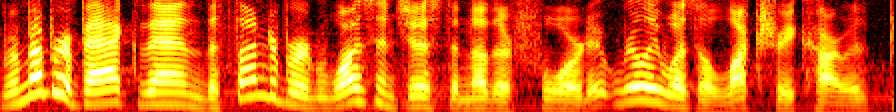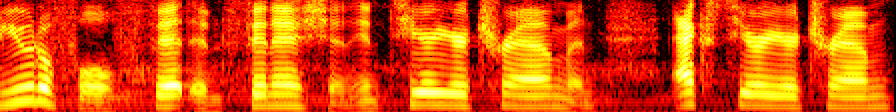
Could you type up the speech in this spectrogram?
remember back then, the Thunderbird wasn't just another Ford. It really was a luxury car with beautiful fit and finish and interior trim and exterior trim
